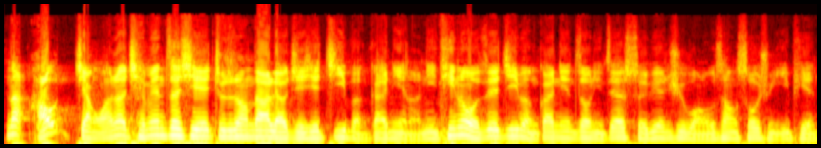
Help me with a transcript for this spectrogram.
那好，讲完了前面这些，就是让大家了解一些基本概念了。你听了我这些基本概念之后，你再随便去网络上搜寻一篇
